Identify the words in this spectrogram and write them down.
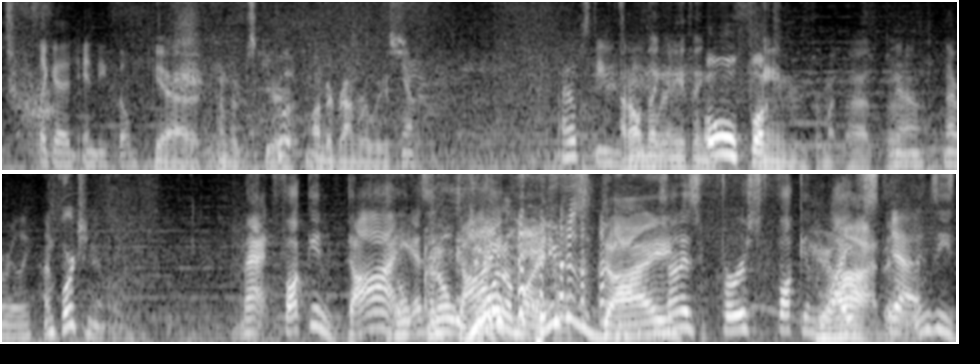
It's like an indie film. Yeah, kind of obscure. Underground release. Yeah. I hope Steve's I don't think do anything Oh, fuck. came from that. But. No, not really. Unfortunately. Matt, fucking die. He I hasn't don't died. want to, Can you Michael. just He's on die? his first fucking God. life still. Yeah. Lindsay's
